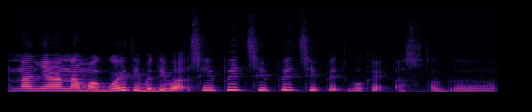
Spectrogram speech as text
nanya nama gue tiba-tiba sipit sipit sipit. Gue kayak astaga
